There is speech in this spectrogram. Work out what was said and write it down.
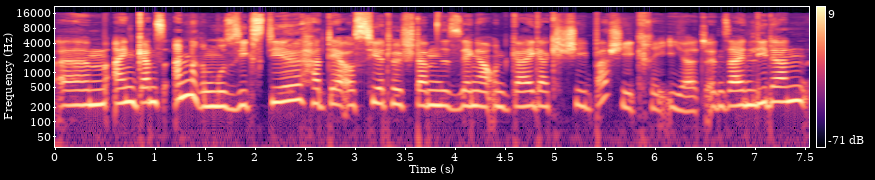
Ähm, einen ganz anderen Musikstil hat der aus Seattle stammende Sänger und Geiger Kishibashi kreiert. In seinen Liedern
